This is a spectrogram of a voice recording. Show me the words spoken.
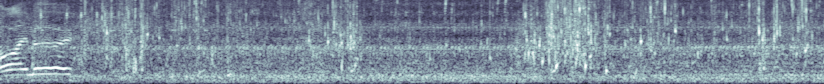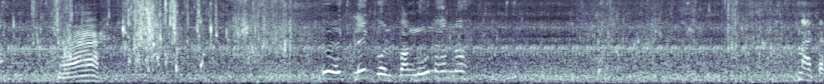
ลอยเลย มา เอ อเล็กกว่าฝั่งนู้นนะครับเนาะน่าจะ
